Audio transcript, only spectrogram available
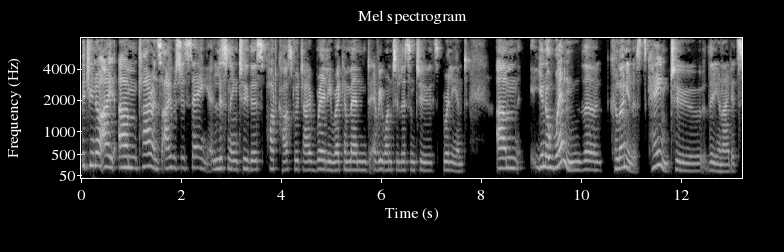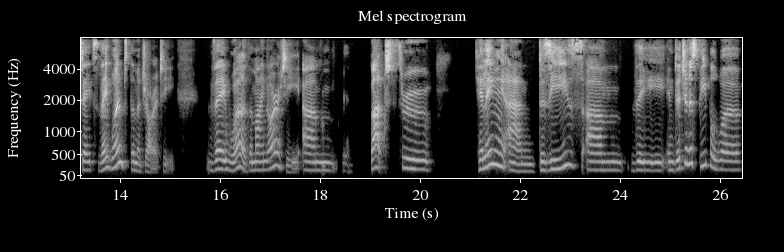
But you know, I, um, Clarence, I was just saying, listening to this podcast, which I really recommend everyone to listen to. It's brilliant. Um, you know, when the colonialists came to the United States, they weren't the majority. They were the minority. Um, but through killing and disease, um, the indigenous people were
